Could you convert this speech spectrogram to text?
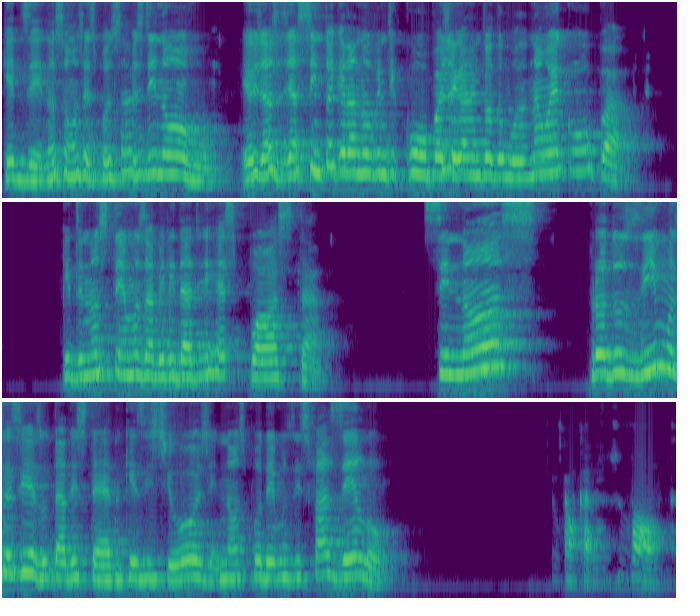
Quer dizer, nós somos responsáveis de novo. Eu já, já sinto aquela nuvem de culpa chegando em todo mundo. Não é culpa. Dizer, nós temos habilidade de resposta. Se nós produzimos esse resultado externo que existe hoje, nós podemos desfazê-lo. É o caminho de volta.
